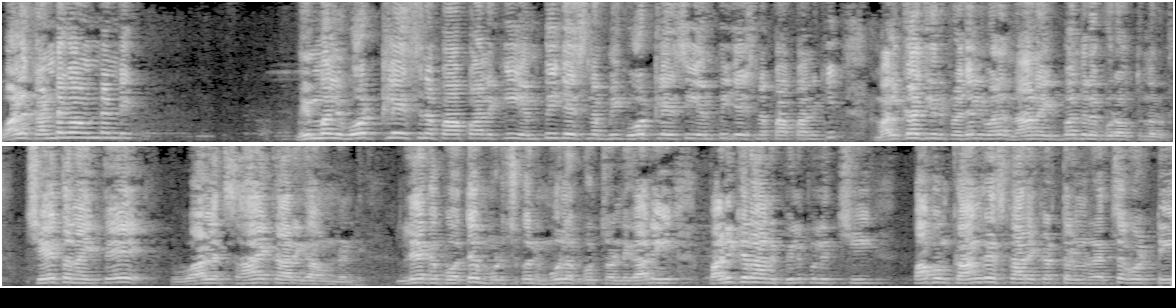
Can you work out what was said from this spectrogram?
వాళ్ళకి అండగా ఉండండి. మిమ్మల్ని ఓట్లేసిన పాపానికి ఎంపీ చేసిన మీకు ఓట్లేసి ఎంపీ చేసిన పాపానికి మల్కాజ్గిరి ప్రజలు ఇవాళ నానా ఇబ్బందులకు గురవుతున్నారు. చేతనైతే వాళ్ళకి సహాయకారిగా ఉండండి. లేకపోతే ముడుచుకొని మూల కూర్చోండి. కానీ పనికిరాని పిలుపులిచ్చి పాపం కాంగ్రెస్ కార్యకర్తలను రెచ్చగొట్టి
